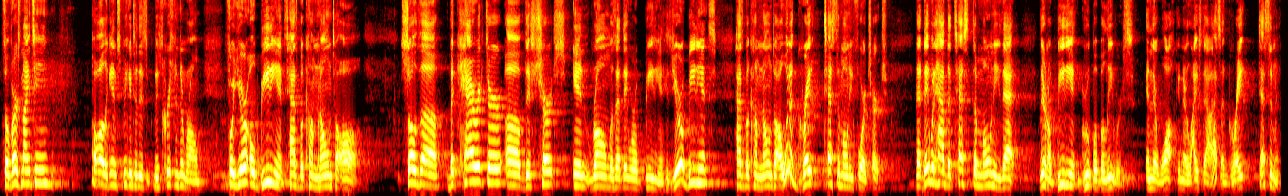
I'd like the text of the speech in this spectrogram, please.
So, verse 19, Paul again speaking to this, these Christians in Rome, for your obedience has become known to all. So the, the character of this church in Rome was that they were obedient. His, your obedience has become known to all. What a great testimony for a church. that they would have the testimony that they're an obedient group of believers in their walk, in their lifestyle. That's a great testament.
